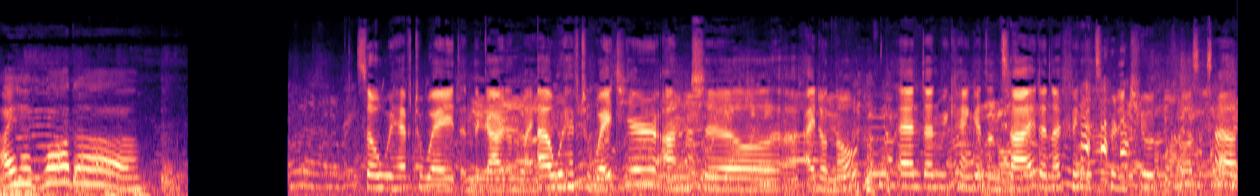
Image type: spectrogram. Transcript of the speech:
I have water. So we have to wait in the garden. Uh, we have to wait here until uh, I don't know, and then we can get inside. And I think it's pretty cute because it's a,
